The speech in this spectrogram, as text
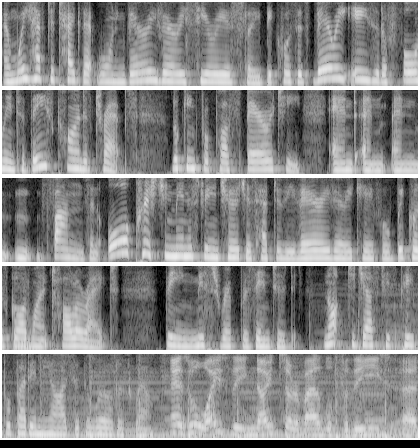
And we have to take that warning very, very seriously because it's very easy to fall into these kind of traps looking for prosperity and, and, and mm, funds. And all Christian ministry and churches have to be very, very careful because God won't tolerate being misrepresented, not to just his people, but in the eyes of the world as well. As always, the notes are available for these uh,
